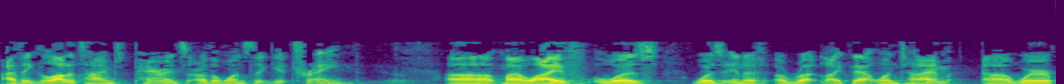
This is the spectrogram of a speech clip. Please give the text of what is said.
I think a lot of times parents are the ones that get trained. Uh, my wife was was in a, a rut like that one time uh, where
